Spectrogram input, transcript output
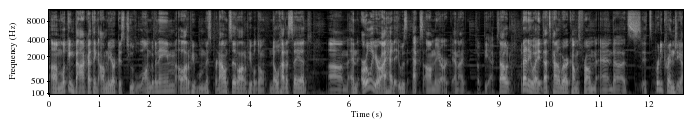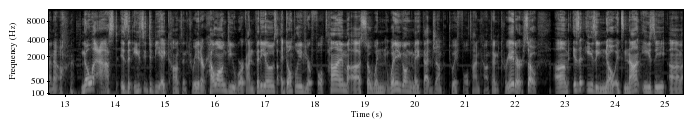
Um, looking back I think Omniarch is too long of a name. A lot of people mispronounce it. A lot of people don't know how to say it um and earlier I had it was X Omniarch and I took the X out. But anyway that's kind of where it comes from and uh it's it's pretty cringy I know. Noah asked is it easy to be a content creator? How long do you work on videos? I don't believe you're full-time uh so when when are you going to make that jump to a full-time content creator? So um is it easy? No it's not easy. Um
